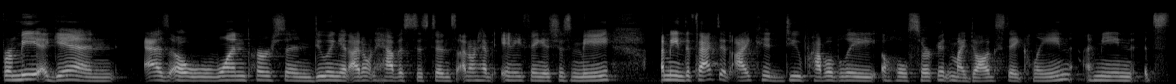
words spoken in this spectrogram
for me, again, as a one person doing it, I don't have assistance. I don't have anything, it's just me. I mean, the fact that I could do probably a whole circuit and my dogs stay clean, I mean, it's,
